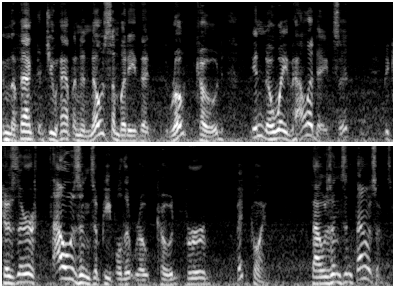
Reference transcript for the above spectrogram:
And the fact that you happen to know somebody that wrote code in no way validates it because there are thousands of people that wrote code for Bitcoin. Thousands and thousands.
